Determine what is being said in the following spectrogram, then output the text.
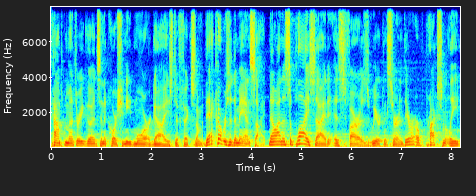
complementary goods, and of course, you need more guys to fix them. That covers the demand side. Now, on the supply side, as far as we are concerned, there are approximately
